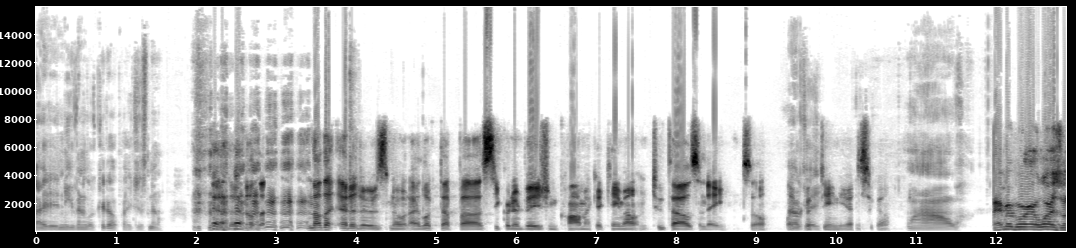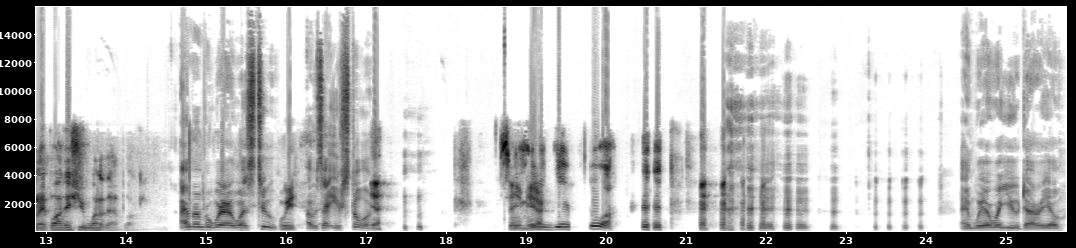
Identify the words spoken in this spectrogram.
I didn't even look it up. I just know. Another, another editor's note. I looked up uh, Secret Invasion comic. It came out in 2008, so like Okay. 15 years ago. wow. I remember where I was when I bought issue one of that book. I remember where I was too. We I was at your store. Yeah. same here. same store. and where were you, Dario?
